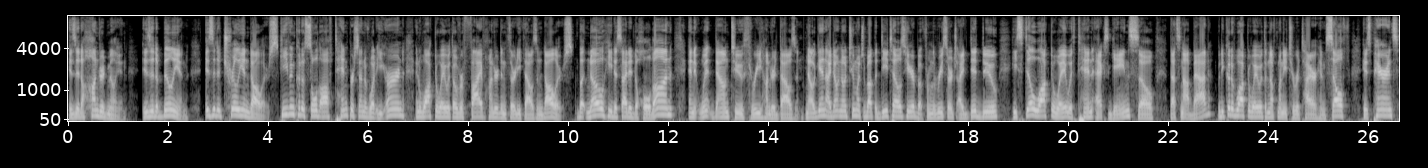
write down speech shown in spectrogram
Is it 100 million? Is it a billion? Is it a trillion dollars? He even could have sold off 10% of what he earned and walked away with over $530,000. But no, he decided to hold on and it went down to 300,000. Now again, I don't know too much about the details here, but from the research I did do, he still walked away with 10x gains. So that's not bad, but he could have walked away with enough money to retire himself, his parents,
